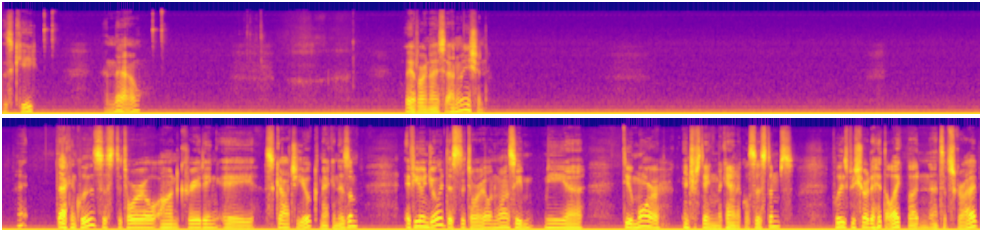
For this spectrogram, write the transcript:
this key and now we have our nice animation. That concludes this tutorial on creating a Scotch yoke mechanism. If you enjoyed this tutorial and want to see me uh, do more interesting mechanical systems, please be sure to hit the like button and subscribe,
